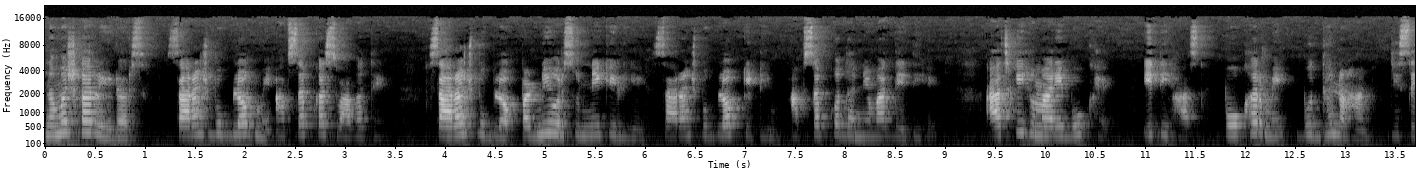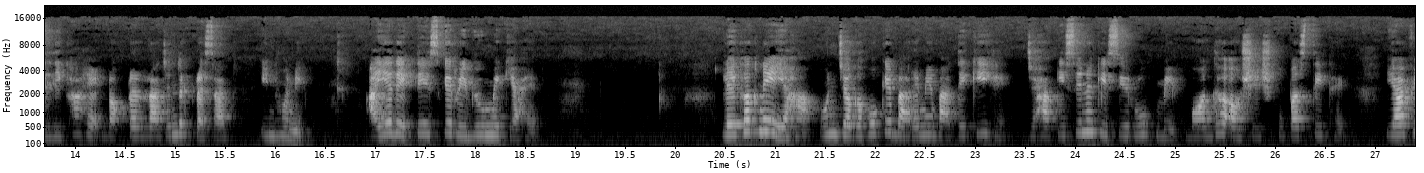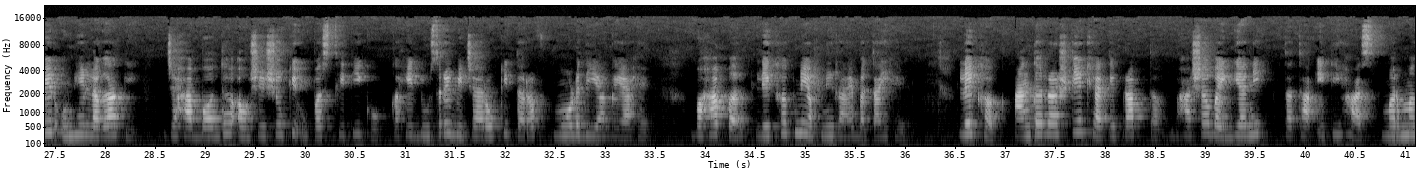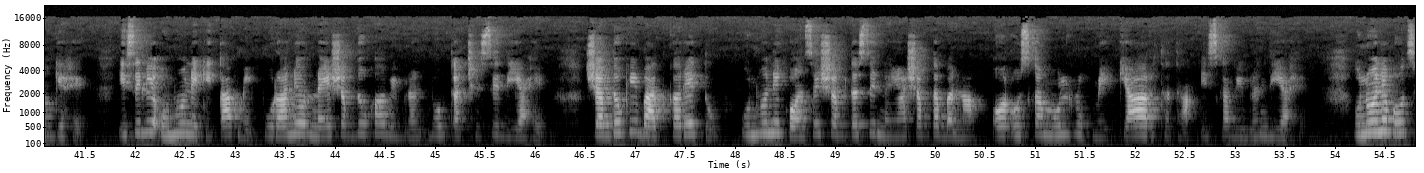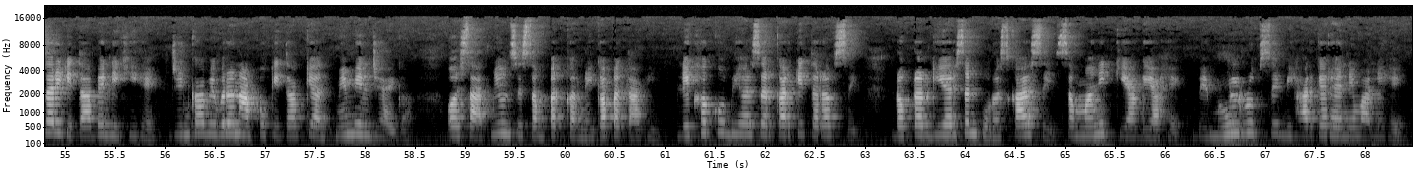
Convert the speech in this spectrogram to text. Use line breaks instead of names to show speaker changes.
नमस्कार रीडर्स सारांश book blog में आप सबका स्वागत है। सारांश बुक ब्लॉग पढ़ने और सुनने के लिए सारांश बुक ब्लॉग की टीम आप सबको धन्यवाद देती है। आज की हमारी बुक है इतिहास, पोखर में बुद्ध नहान, जिसे लिखा है डॉक्टर राजेंद्र प्रसाद इन्होंने। आइए देखते हैं इसके रिव्यू में क्या है। लेखक ने यहाँ उन जगहों के बारे में बातें की है जहाँ किसी न किसी रूप में बौद्ध अवशेष उपस्थित है या फिर उन्हें लगा कि जहाँ बौद्ध अवशेषों की उपस्थिति को कहीं दूसरे विचारों की तरफ़ मोड़ दिया गया है, वहाँ पर लेखक ने अपनी राय बताई है। लेखक, अंतर्राष्ट्रीय ख्याति प्राप्त, भाषा वैज्ञानिक तथा इतिहास मर्मज्ञ है। इसीलिए उन्होंने किताब में पुराने और नए शब्दों का विवरण बहुत अच्छे से दिया है। शब्दों की बात करें तो उन्होंने कौन से शब्द से नया शब्द बना और उसका मूल रूप में क्या अर्थ था, इसका विवरण दिया है। उन्होंने बहुत सारी किताबें लिखी है, जिनका विवरण आपको किताब के अंत में मिल जाएगा। और साथ में उनसे संपर्क करने का पता भी। लेखक को बिहार सरकार की तरफ़ से डॉक्टर गियरसन पुरस्कार से सम्मानित किया गया है। वे मूल रूप से बिहार के रहने वाले हैं।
